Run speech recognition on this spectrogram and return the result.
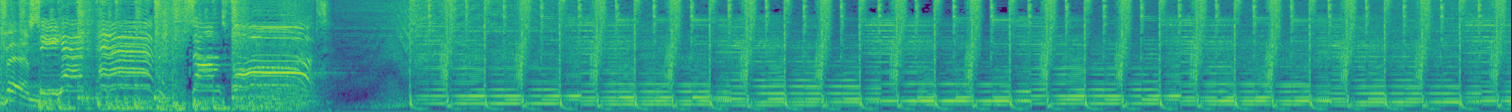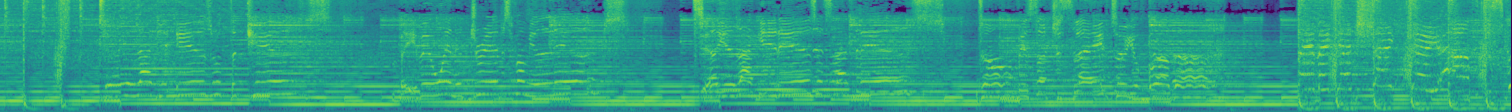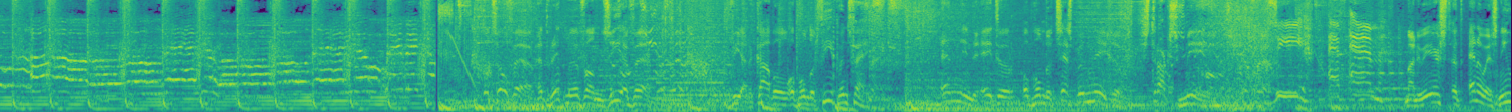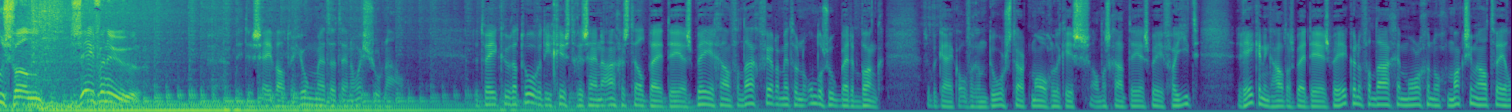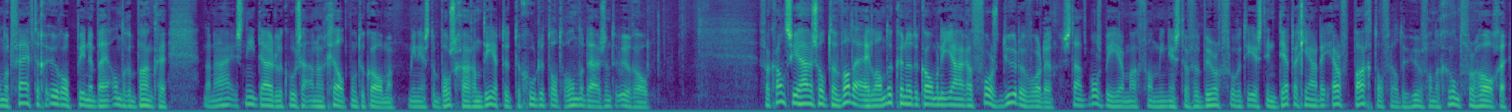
ZFM. van ZFM. Via de kabel op 104.5. En in de ether op 106.9. Straks meer. ZFM. Maar nu eerst het NOS nieuws van 7 uur. Dit is Ewout de Jong met het NOS journaal. De twee curatoren die gisteren zijn aangesteld bij DSB gaan vandaag verder met hun onderzoek bij de bank. Ze bekijken of er een doorstart mogelijk is, anders gaat DSB failliet. Rekeninghouders bij DSB kunnen vandaag en morgen nog maximaal 250 euro pinnen bij andere banken. Daarna is niet duidelijk hoe ze aan hun geld moeten komen. Minister Bos garandeert de tegoeden tot 100.000 euro. Vakantiehuizen op de Waddeneilanden kunnen de komende jaren fors duurder worden. Staatsbosbeheer mag van minister Verburg voor het eerst in 30 jaar de erfpacht, ofwel de huur van de grond, verhogen.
